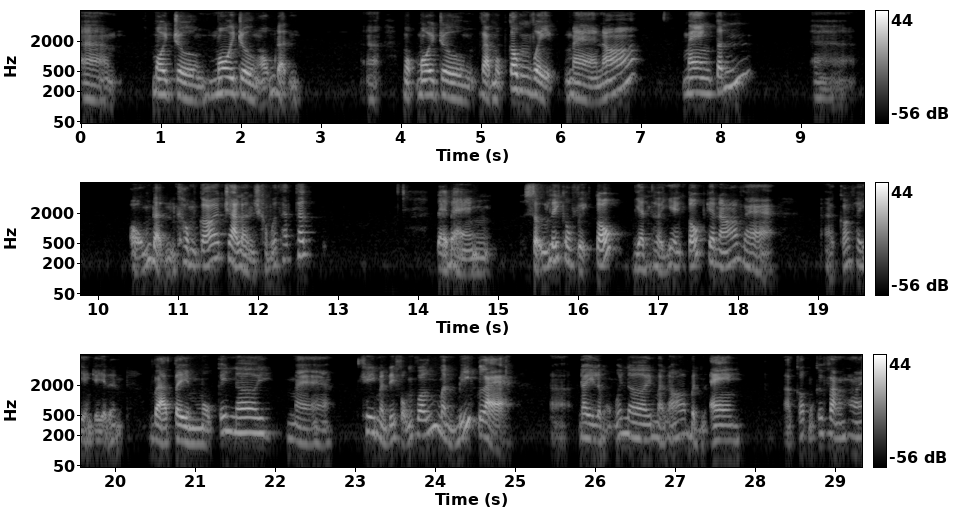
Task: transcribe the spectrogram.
à, môi trường môi trường ổn định, à, một môi trường và một công việc mà nó mang tính, à, ổn định, không có challenge, không có thách thức. Để bạn xử lý công việc tốt, dành thời gian tốt cho nó và, à, có thời gian cho gia đình. Và tìm một cái nơi mà khi mình đi phỏng vấn mình biết là, à, đây là một cái nơi mà nó bình an, à, có một cái văn hóa,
